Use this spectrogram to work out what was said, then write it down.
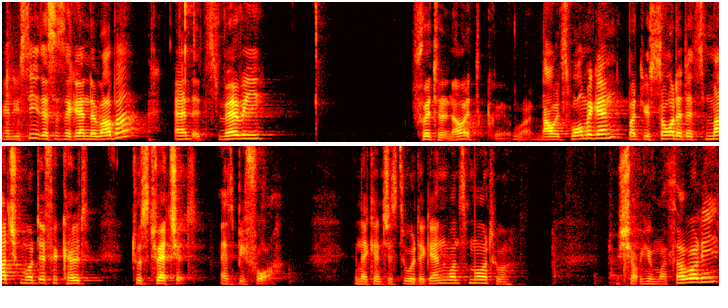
And you see this is again the rubber and it's very brittle. Now, it, now it's warm again, but you saw that it's much more difficult to stretch it as before. And I can just do it again once more to, to show you more thoroughly.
